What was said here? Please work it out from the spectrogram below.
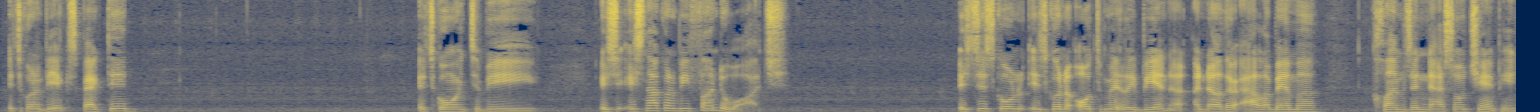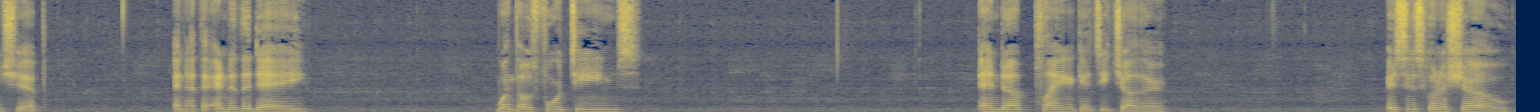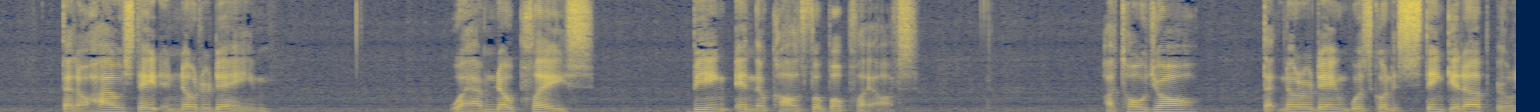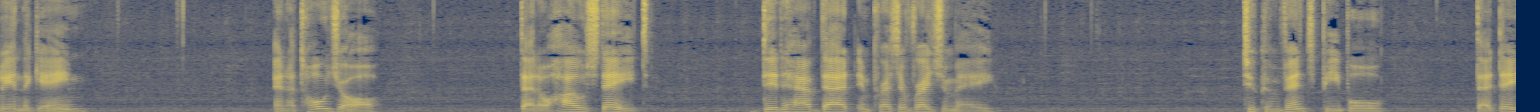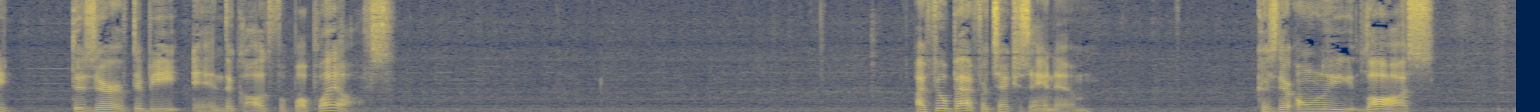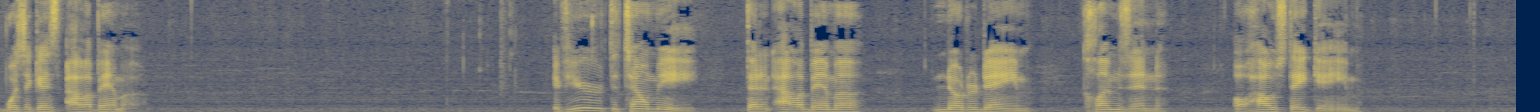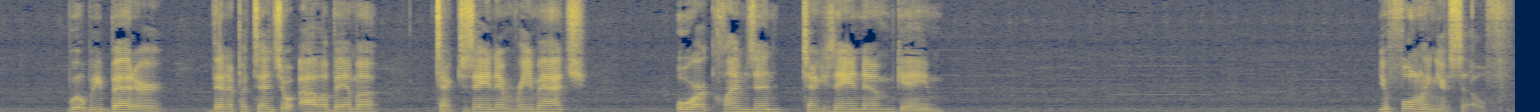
It's going to be expected. It's going to be it's it's not going to be fun to watch. It's just going it's going to ultimately be an, another Alabama Clemson national championship. And at the end of the day, when those four teams end up playing against each other, it's just going to show that Ohio State and Notre Dame will have no place being in the college football playoffs. I told y'all that Notre Dame was going to stink it up early in the game. And I told y'all that Ohio State didn't have that impressive resume to convince people that they deserve to be in the college football playoffs. I feel bad for Texas A&M cuz their only loss was against Alabama. If you're to tell me that an Alabama, Notre Dame, Clemson, Ohio State game will be better than a potential Alabama Texas A&M rematch or a Clemson Texas A&M game, you're fooling yourself.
